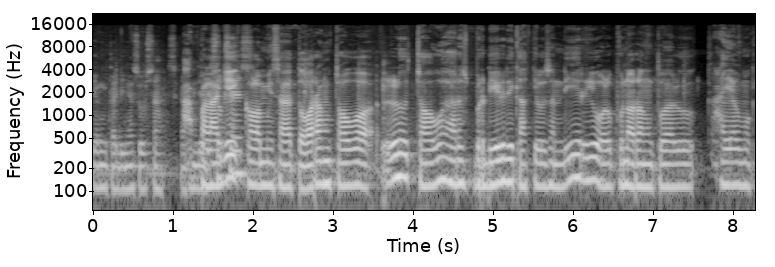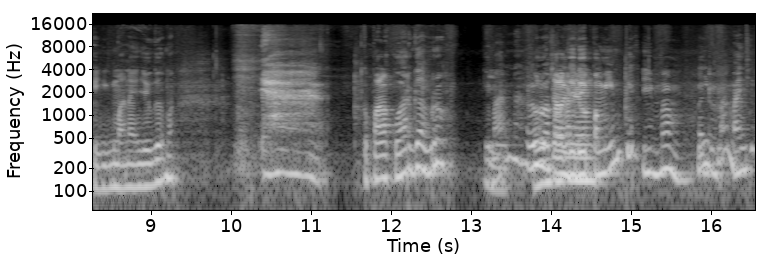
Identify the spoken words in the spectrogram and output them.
yang tadinya susah sekarang apalagi kalau misalnya tuh orang cowok lu cowok harus berdiri di kaki lu sendiri walaupun orang tua lu kaya mau kayak gimana juga mah. Ya kepala keluarga bro. Gimana? Kalau lu bakal jadi pemimpin. Imam. Aduh. mama anjing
